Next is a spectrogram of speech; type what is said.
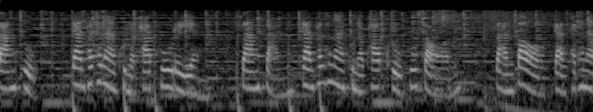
ร้างสุข การพัฒนาคุณภาพผู้เรียน สร้างสรรค์ การพัฒนาคุณภาพครูผู้สอน สารต่อการพัฒนา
